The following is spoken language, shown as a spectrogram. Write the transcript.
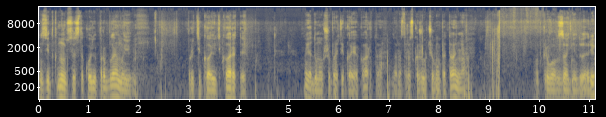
зіткнувся з такою проблемою. Протікають карти. Ну, я думав, що протікає карта. Зараз розкажу, в чому питання. Відкривав задні двері.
